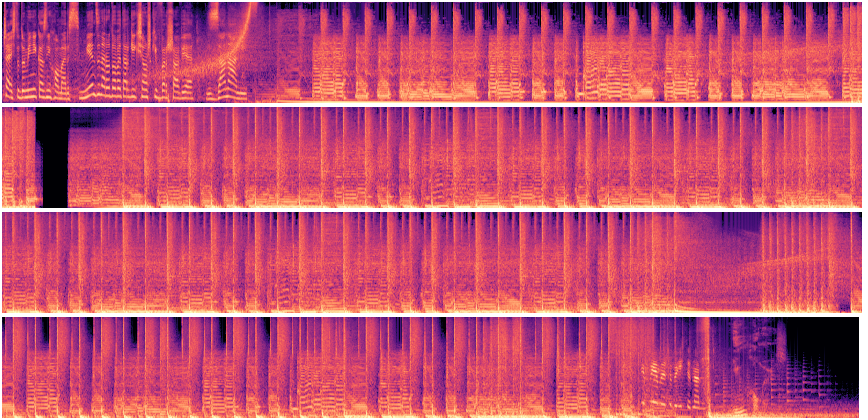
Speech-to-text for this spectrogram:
Cześć, to Dominika z Newhomers. Międzynarodowe Targi Książki w Warszawie za nami. Dziękujemy, że byliście z nami. New Homer.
